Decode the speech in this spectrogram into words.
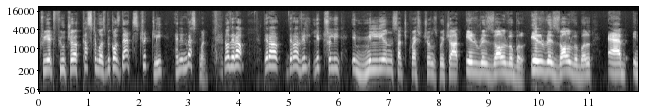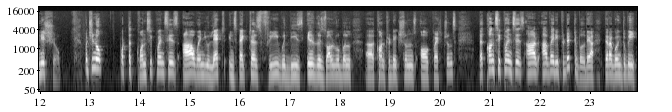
create future customers? Because that's strictly an investment. Now, there are there are there are literally a million such questions which are irresolvable, irresolvable ab initio. But you know, what the consequences are when you let inspectors free with these irresolvable uh, contradictions or questions. The consequences are, are very predictable. There are, there are going to be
